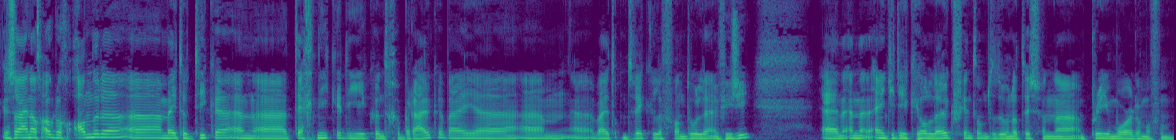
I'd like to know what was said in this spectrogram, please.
er zijn nog ook nog andere uh, methodieken en uh, technieken die je kunt gebruiken bij, uh, bij het ontwikkelen van doelen en visie. En, en eentje die ik heel leuk vind om te doen, dat is een, een pre-mortem of een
